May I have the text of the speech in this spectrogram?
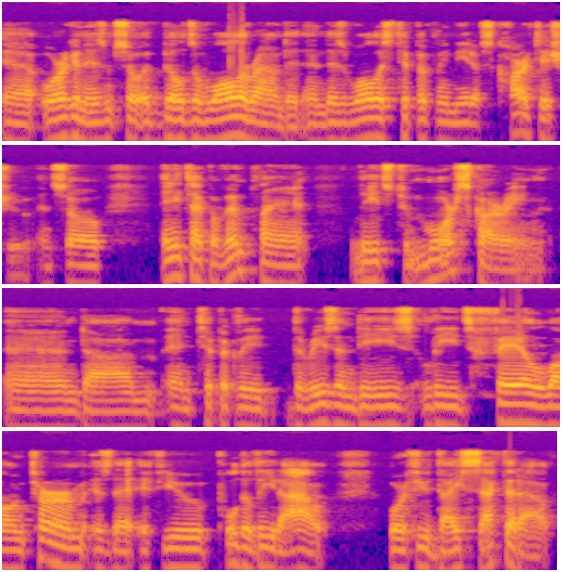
uh, organism. So it builds a wall around it. And this wall is typically made of scar tissue. And so any type of implant leads to more scarring. And, um, and typically the reason these leads fail long term is that if you pull the lead out or if you dissect it out,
